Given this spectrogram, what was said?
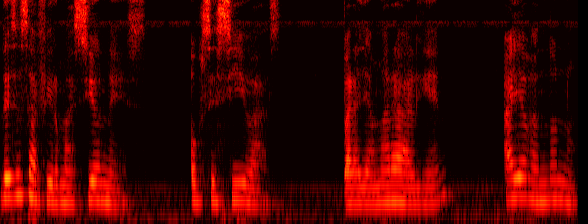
de esas afirmaciones obsesivas para llamar a alguien, hay abandono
